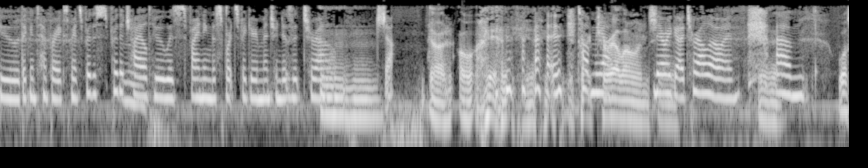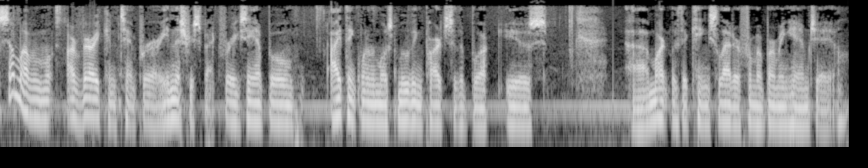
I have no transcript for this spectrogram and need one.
to the contemporary experience for the for the mm. child who was finding the sports figure you mentioned. Is it Terrell? Mm-hmm. Jo- uh, oh, yeah, yeah. Help me Terrell out. Owens. There yeah. we go, Terrell Owens. Yeah. Um, well, some of them are very contemporary in this respect. For example, I think one of the most moving parts of the book is uh, Martin Luther King's letter from a Birmingham jail.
